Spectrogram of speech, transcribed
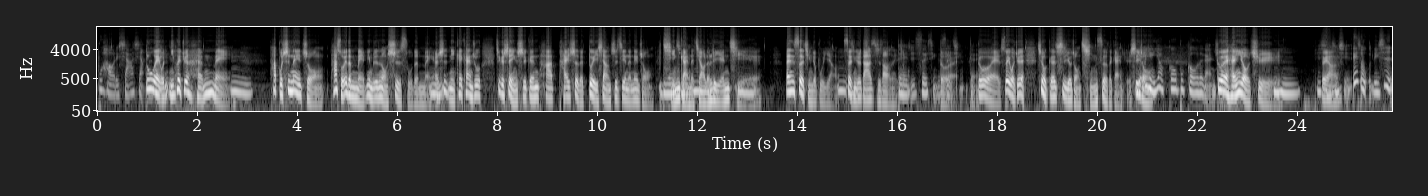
不好的遐想的对，我你种会觉得很美。嗯它不是那种它所谓的美，并不是那种世俗的美，嗯而是你可以看出这个摄影师跟他拍摄的对象之间的那种情感的交流连接。但是色情就不一样了，色情就是大家知道的那对，种。就是色情色情，对，对，所以我觉得这首歌是有种情色的感觉，是一种有一点要勾不勾的感觉。对，很有趣。嗯，谢谢对啊谢谢。哎，我你是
